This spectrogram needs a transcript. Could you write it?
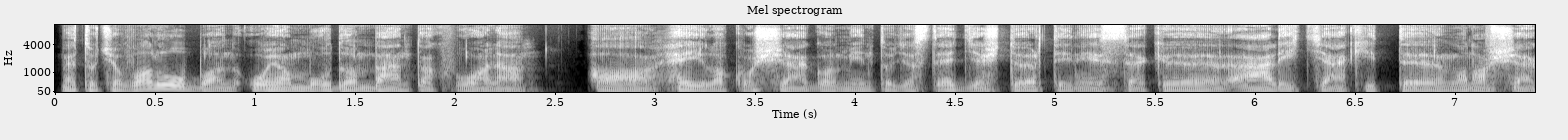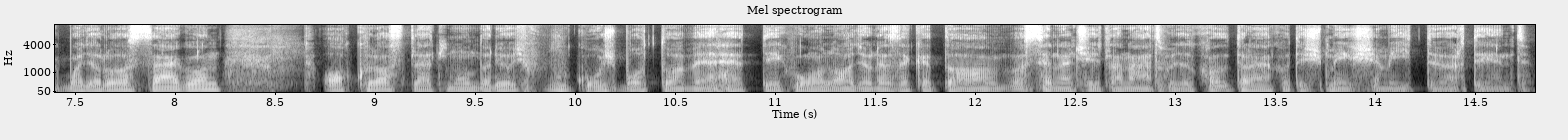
mert hogyha valóban olyan módon bántak volna a helyi lakosságon, mint hogy azt egyes történészek állítják itt manapság Magyarországon, akkor azt lehet mondani, hogy furkós bottal verhették volna nagyon ezeket a, szerencsétlen áthagyott katonákat, és mégsem így történt.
